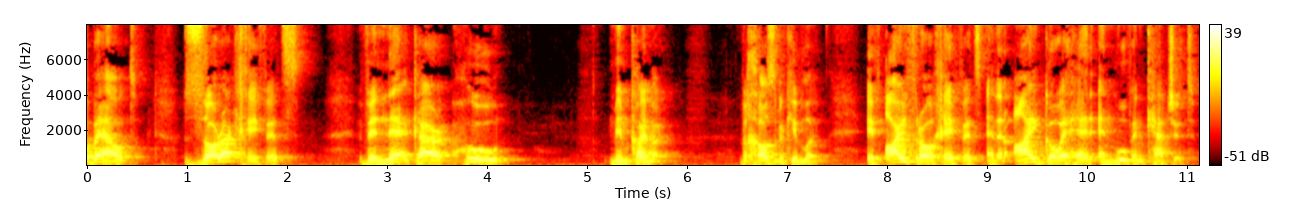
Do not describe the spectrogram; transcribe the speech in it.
about Zorak Chefetz v'nekar hu mimkaimer v'chaz v'kiblay? If I throw a chayfetz and then I go ahead and move and catch it,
